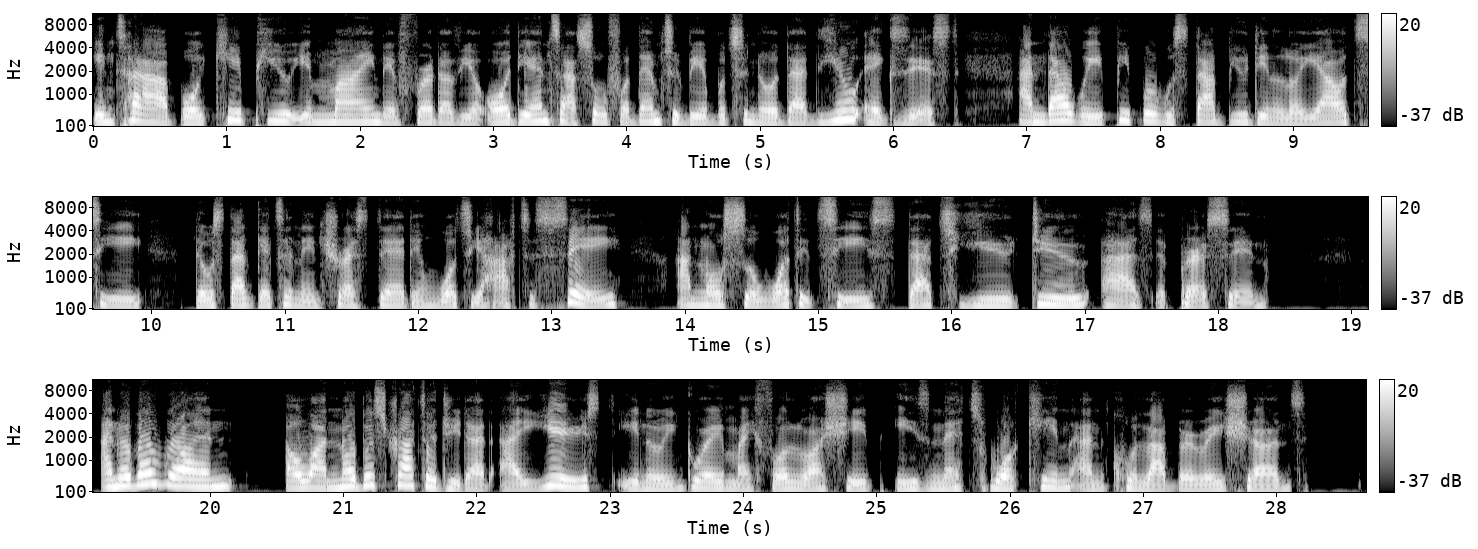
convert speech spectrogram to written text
in tab or keep you in mind in front of your audience. And so for them to be able to know that you exist. And that way people will start building loyalty. They'll start getting interested in what you have to say and also what it is that you do as a person. Another one or another strategy that I used, you know, in growing my followership is networking and collaborations.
